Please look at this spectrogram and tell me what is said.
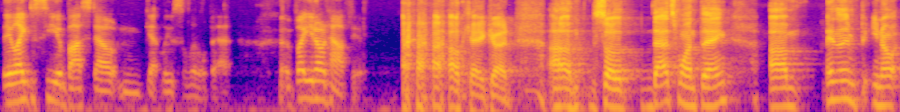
they like to see you bust out and get loose a little bit, but you don't have to. okay, good. Um, so that's one thing. Um, and then you know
